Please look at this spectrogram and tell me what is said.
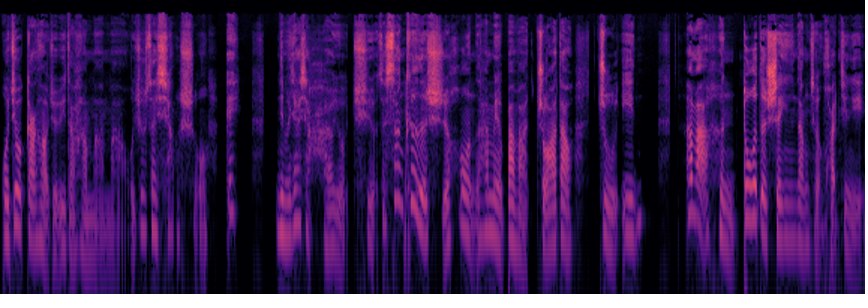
我就刚好就遇到他妈妈，我就在想说，哎，你们家小孩好有趣哦，在上课的时候呢，他没有办法抓到主音，他把很多的声音当成环境音，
